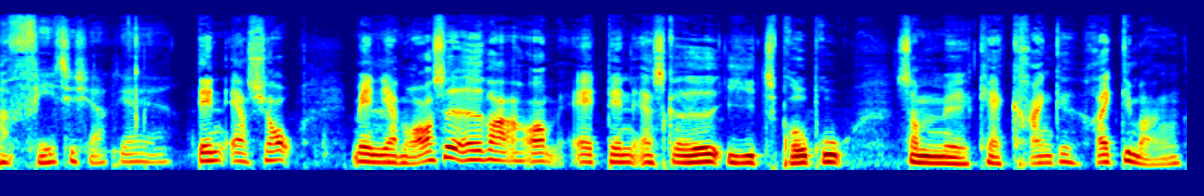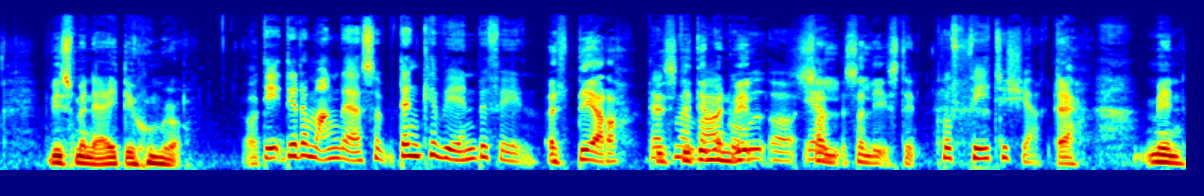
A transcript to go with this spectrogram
Og fetishjagt, ja, ja. Den er sjov, men jeg må også advare om, at den er skrevet i et sprogbrug, som øh, kan krænke rigtig mange, hvis man er i det humør. Og det, det er der mange, der er, så den kan vi anbefale. Altså, det er der. der hvis det er det, man vil, og, ja. så, så læs den. På fetishjagt. Ja, men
